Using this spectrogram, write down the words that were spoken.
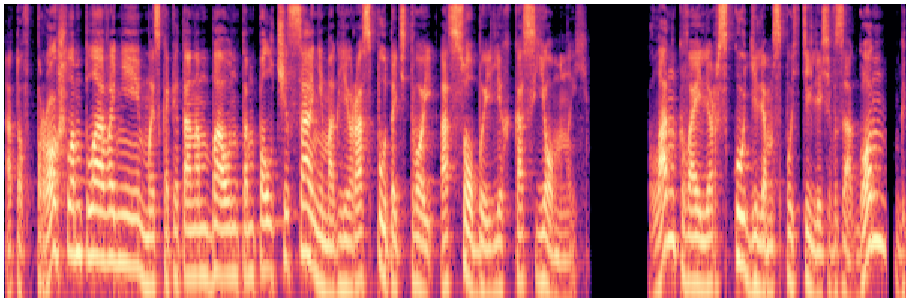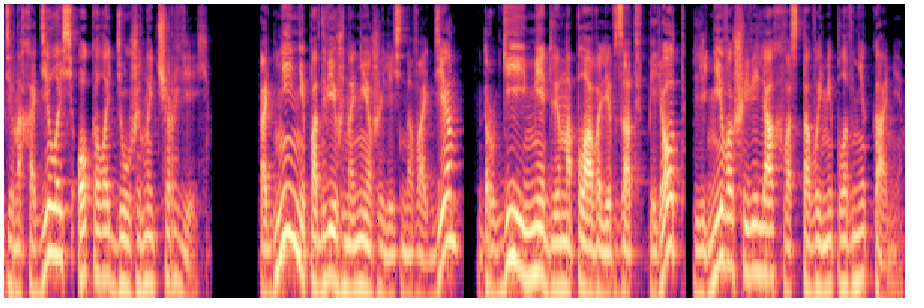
А то в прошлом плавании мы с капитаном Баунтом полчаса не могли распутать твой особый легкосъемный. Ланквайлер с Кугелем спустились в загон, где находилось около дюжины червей. Одни неподвижно нежились на воде, Другие медленно плавали взад-вперед, лениво шевеля хвостовыми плавниками.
